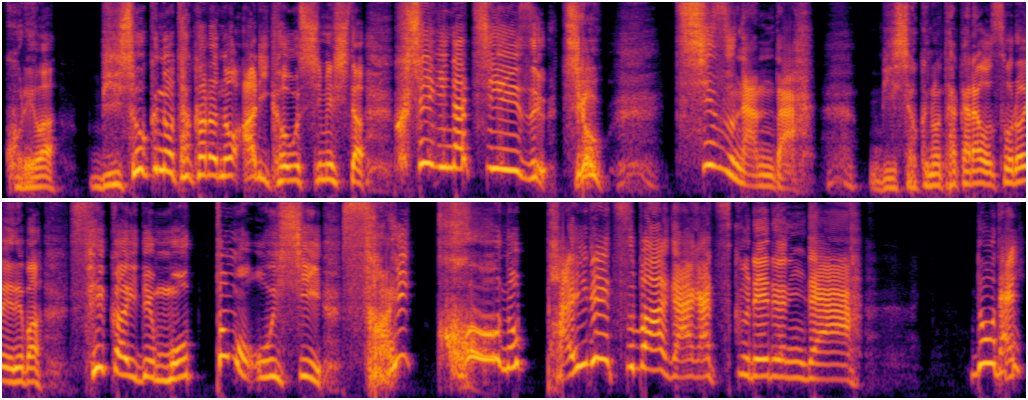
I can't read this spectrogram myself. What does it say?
これは美食の宝のありかを示した不思議なチーズ。違う。地図なんだ。美食の宝を揃えれば世界で最も美味しい最高のパイレーツバーガーが作れるんだ。どうだい？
